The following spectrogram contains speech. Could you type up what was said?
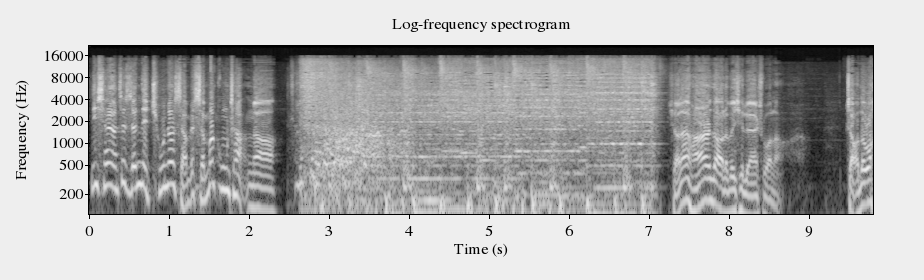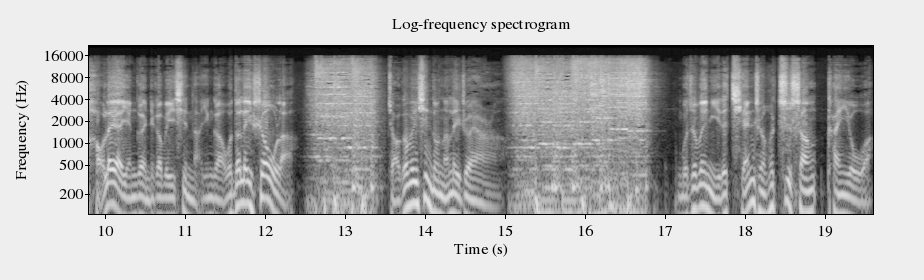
你想想这人得穷成什么什么工厂啊？小男孩到了微信留言说了，找的我好累啊，英哥，你这个微信呐、英哥，我都累瘦了，找个微信都能累这样啊？我这为你的前程和智商堪忧啊！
